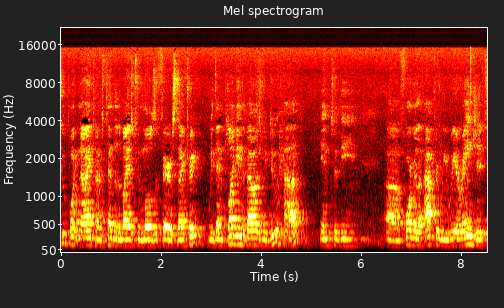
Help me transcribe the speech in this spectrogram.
2.9 times 10 to the minus 2 moles of ferrous nitrate. We then plug in the values we do have into the uh, formula after we rearrange it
